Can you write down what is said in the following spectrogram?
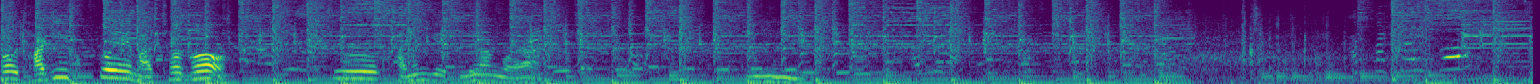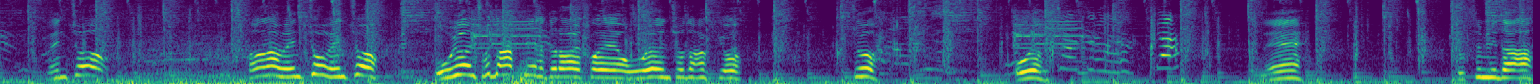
더 자기 속도에 맞춰서 쭉 가는 게 중요한 거야. 음, 왼쪽. 서나 왼쪽, 왼쪽. 오현 초등학교에서 들어갈 거예요. 오현 초등학교. 쭉. 오현. 초등학교 네. 좋습니다.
